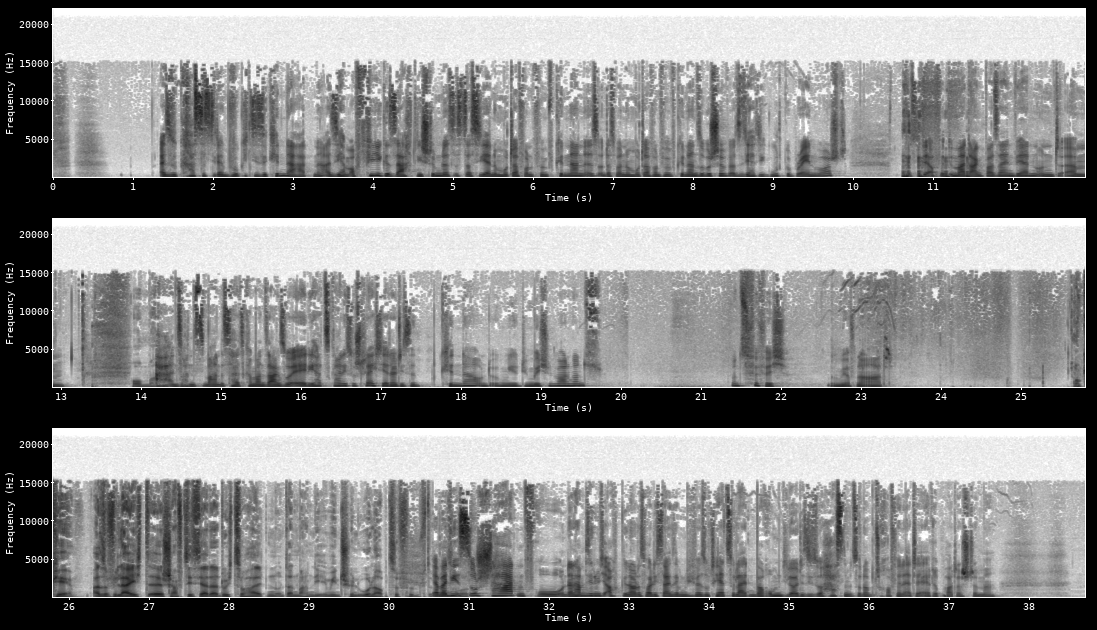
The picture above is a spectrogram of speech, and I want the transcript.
also krass, dass die dann wirklich diese Kinder hat. Ne? Also sie haben auch viel gesagt, wie schlimm das ist, dass sie ja eine Mutter von fünf Kindern ist und dass man eine Mutter von fünf Kindern so beschimpft. Also sie hat sie gut gebrainwashed, dass sie dir auch für immer dankbar sein werden. Und ähm, oh Mann. aber ansonsten waren es halt, kann man sagen, so, ey, die hat es gar nicht so schlecht. Die hat halt diese Kinder und irgendwie die Mädchen waren ganz, ganz pfiffig. Irgendwie auf eine Art. Okay, also vielleicht äh, schafft sie es ja da durchzuhalten und dann machen die irgendwie einen schönen Urlaub zu fünft. Ja, aber die ist so schadenfroh. Und dann haben sie nämlich auch, genau das wollte ich sagen, sie haben nämlich versucht herzuleiten, warum die Leute sie so hassen mit so einer betroffenen RTL-Reporterstimme.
